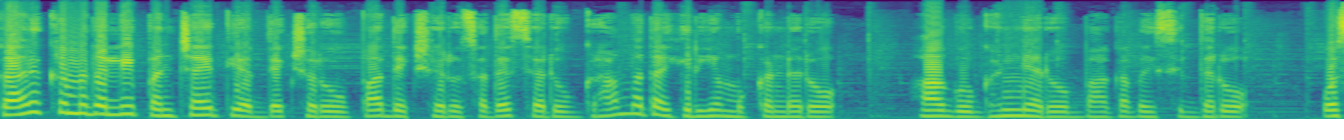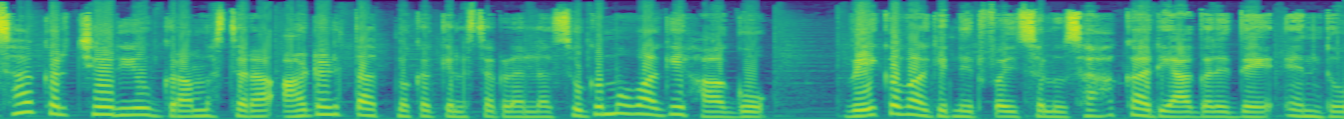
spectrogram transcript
ಕಾರ್ಯಕ್ರಮದಲ್ಲಿ ಪಂಚಾಯಿತಿ ಅಧ್ಯಕ್ಷರು, ಉಪಾಧ್ಯಕ್ಷರು, ಸದಸ್ಯರು, ಗ್ರಾಮದ ಹಿರಿಯ ಮುಖಂಡರು ಹಾಗೂ ಗಣ್ಯರು ಭಾಗವಹಿಸಿದ್ದರು. ಹೊಸ ಕಚೇರಿಯು ಗ್ರಾಮಸ್ಥರ ಆಡಳಿತಾತ್ಮಕ ಕೆಲಸಗಳನ್ನು ಸುಗಮವಾಗಿ ಹಾಗೂ ವೇಗವಾಗಿ ನಿರ್ವಹಿಸಲು ಸಹಕಾರಿಯಾಗಲಿದೆ ಎಂದು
